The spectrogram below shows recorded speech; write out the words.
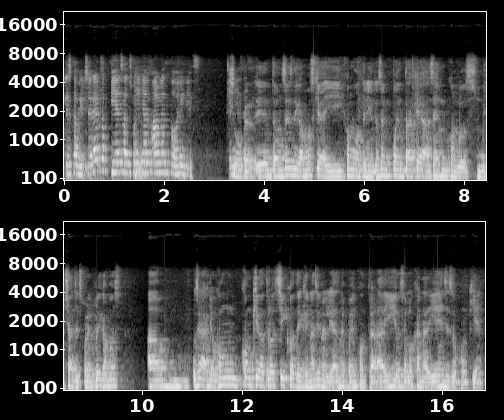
les cambió el cerebro, piensan, sueñan, hablan todo en inglés. Súper. Entonces, digamos que ahí, como teniéndose en cuenta qué hacen con los muchachos, por ejemplo, digamos, o sea, yo con, con qué otros chicos de qué nacionalidades me puedo encontrar ahí, o solo canadienses, o con quién.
